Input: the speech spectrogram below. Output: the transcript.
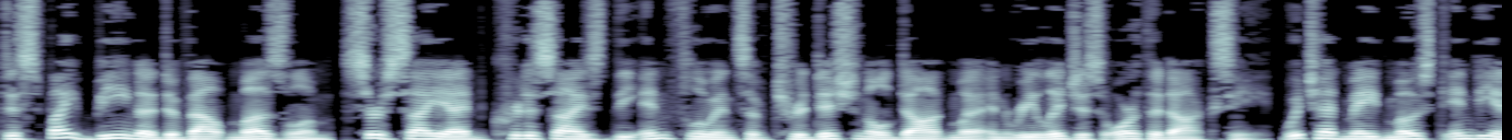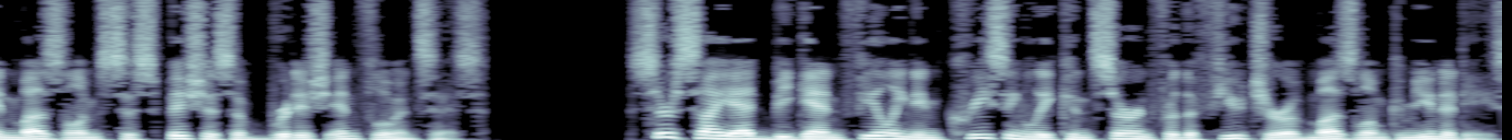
Despite being a devout Muslim, Sir Syed criticized the influence of traditional dogma and religious orthodoxy, which had made most Indian Muslims suspicious of British influences. Sir Syed began feeling increasingly concerned for the future of Muslim communities.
